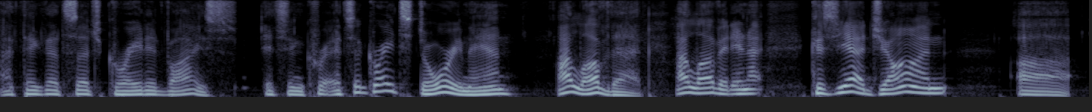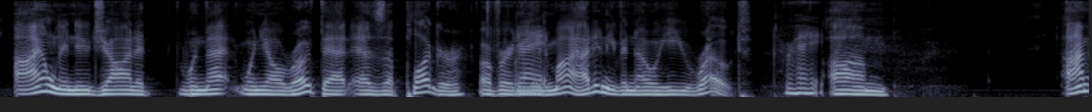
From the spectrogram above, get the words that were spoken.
I think that's such great advice. It's incre- It's a great story, man. I love that. I love it, and I because yeah, Jon. Uh, I only knew Jon at when that when y'all wrote that as a plugger over at Right. EMI. I didn't even know he wrote. Right. Um, I'm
